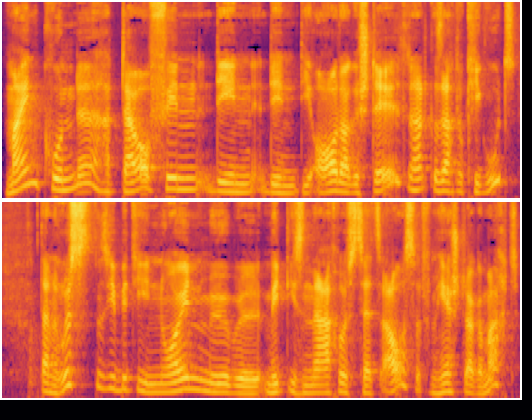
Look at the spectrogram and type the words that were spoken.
Mein Kunde hat daraufhin den, den, die Order gestellt und hat gesagt, okay, gut, dann rüsten Sie bitte die neuen Möbel mit diesen Nachrüstsets aus, wird vom Hersteller gemacht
